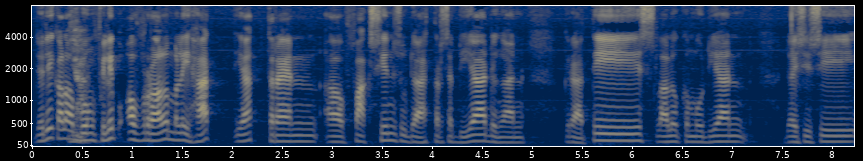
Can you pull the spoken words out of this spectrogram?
Jadi kalau ya. Bung Philip overall melihat ya tren uh, vaksin sudah tersedia dengan gratis, lalu kemudian dari sisi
